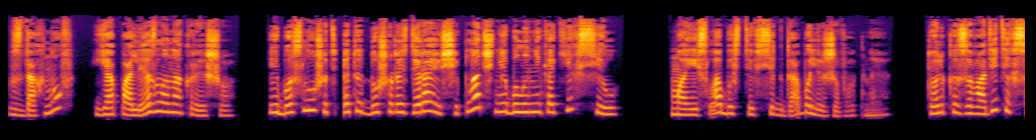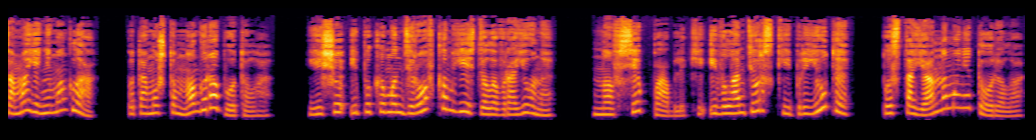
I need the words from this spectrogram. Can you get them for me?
Вздохнув, я полезла на крышу, ибо слушать этот душераздирающий плач не было никаких сил. Моей слабостью всегда были животные. Только заводить их сама я не могла, потому что много работала. Еще и по командировкам ездила в районы, но все паблики и волонтерские приюты постоянно мониторила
